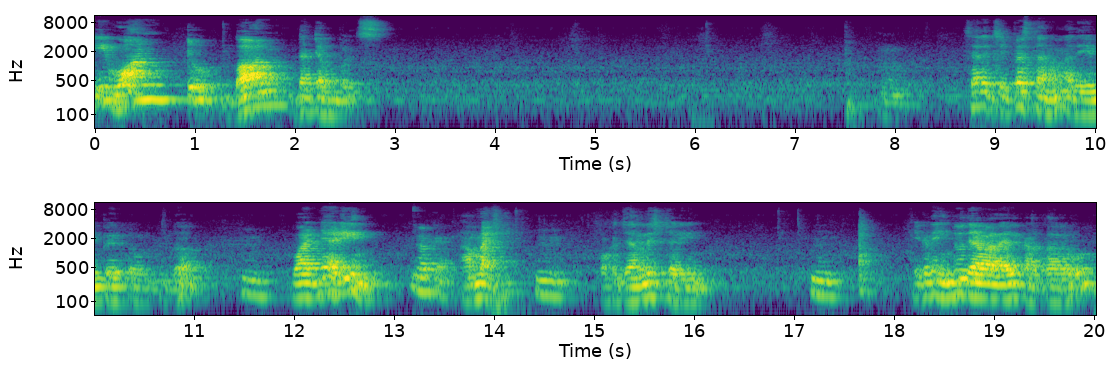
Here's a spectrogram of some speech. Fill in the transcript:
he want to ban the temples సరే చెప్పేస్తాను అది ఏం పేరుతో ఉంటుందో. ఉమ్. వాడిని అడిగింది. ఓకే. అమ్మాయి. ఉమ్. ఒక జర్నలిస్ట్ అడిగింది. ఉమ్. ఇక్కడ హిందూ దేవాలయాలు కడతారు.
